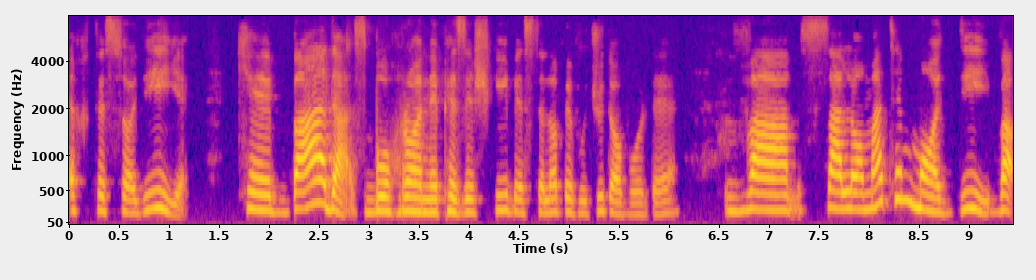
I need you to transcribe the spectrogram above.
اقتصادیه که بعد از بحران پزشکی به اصطلاح به وجود آورده و سلامت مادی و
